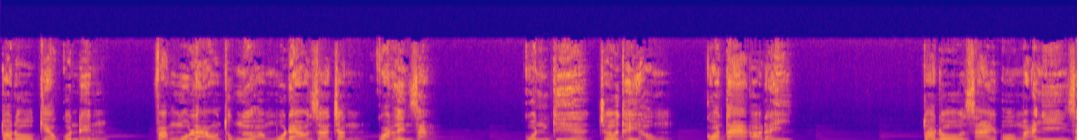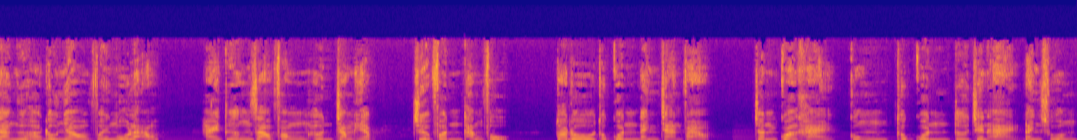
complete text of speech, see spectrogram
tòa đô kéo quân đến. Phạm ngũ lão thúc ngựa múa đào ra trận, quát lên rằng, quân kia chớ thị hùng, có ta ở đây. Toa đô sai ô mã nhi ra ngựa đấu nhau với ngũ lão. Hai tướng giao phong hơn trăm hiệp, chưa phần thắng phụ. Toa đô thúc quân đánh tràn vào trần quang khải cũng thúc quân từ trên ải đánh xuống.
